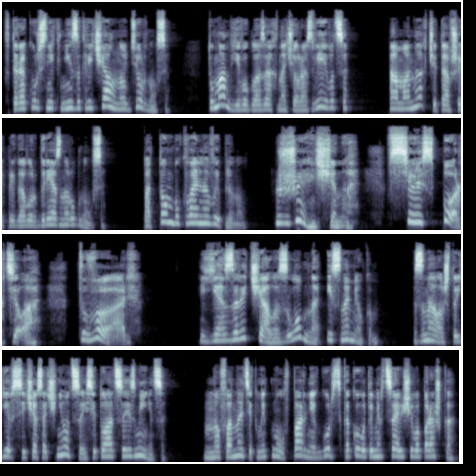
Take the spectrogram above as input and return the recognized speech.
Второкурсник не закричал, но дернулся. Туман в его глазах начал развеиваться, а монах, читавший приговор, грязно ругнулся. Потом буквально выплюнул. «Женщина! Все испортила! Тварь!» Я зарычала злобно и с намеком. Знала, что Ерс сейчас очнется и ситуация изменится. Но фанатик метнул в парня горсть какого-то мерцающего порошка.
